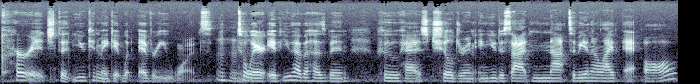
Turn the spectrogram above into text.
courage that you can make it whatever you want. Mhm. To where if you have a husband who has children and you decide not to be in their life at all,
